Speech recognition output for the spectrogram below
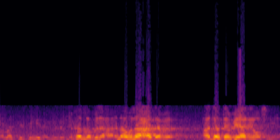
والله كثير من تكلم بلا حاجة. الاولى عدم عدم تنفيذ هذه الوصية.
